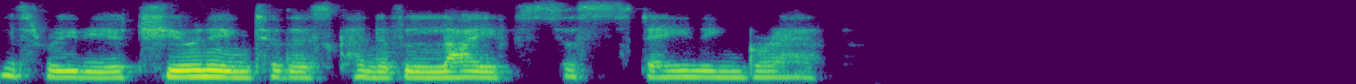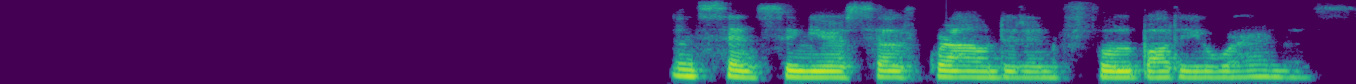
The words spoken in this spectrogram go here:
It's really attuning to this kind of life sustaining breath. And sensing yourself grounded in full body awareness.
